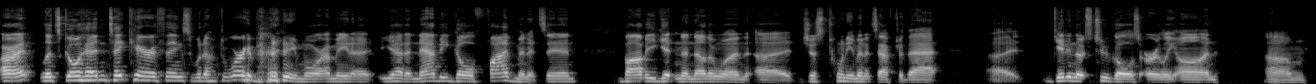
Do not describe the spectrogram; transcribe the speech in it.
"All right, let's go ahead and take care of things. We don't have to worry about it anymore." I mean, uh, you had a Naby goal five minutes in. Bobby getting another one uh, just 20 minutes after that, uh, getting those two goals early on. Um,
